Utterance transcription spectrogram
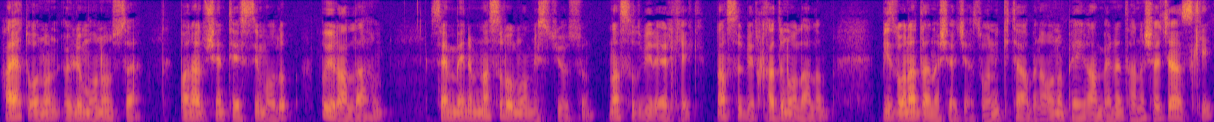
hayat onun, ölüm onunsa bana düşen teslim olup buyur Allah'ım Sen benim nasıl olmamı istiyorsun? Nasıl bir erkek, nasıl bir kadın olalım? Biz ona danışacağız. Onun kitabına, onun peygamberine tanışacağız ki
